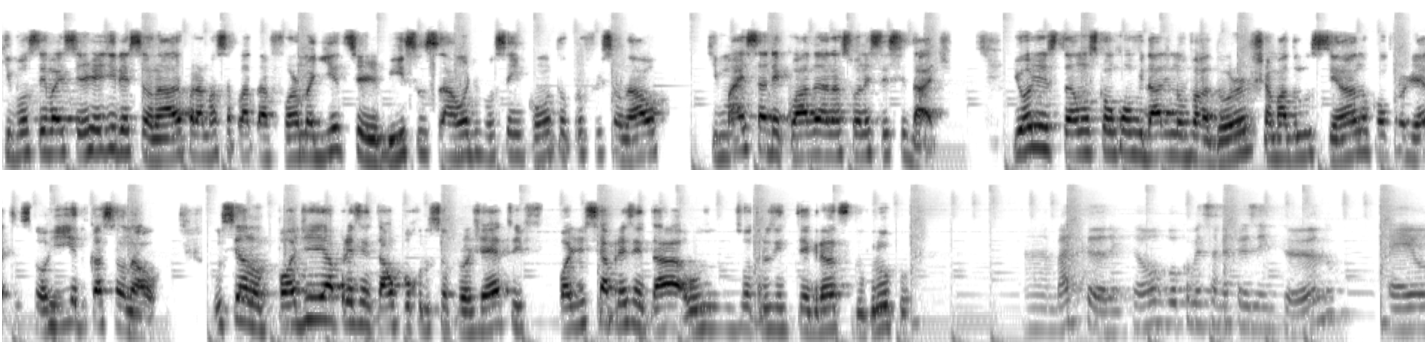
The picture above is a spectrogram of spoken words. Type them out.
que você vai ser redirecionado para a nossa plataforma Guia de Serviços, aonde você encontra o profissional que mais se adequada na sua necessidade. E hoje estamos com um convidado inovador chamado Luciano, com o projeto Sorri Educacional. Luciano, pode apresentar um pouco do seu projeto e pode se apresentar os outros integrantes do grupo? Ah, bacana. Então, vou começar me apresentando. É, eu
